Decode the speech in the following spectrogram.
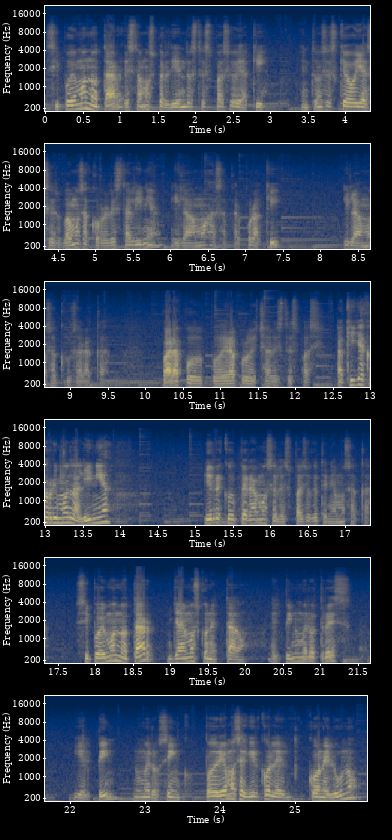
Si podemos notar, estamos perdiendo este espacio de aquí. Entonces, ¿qué voy a hacer? Vamos a correr esta línea y la vamos a sacar por aquí y la vamos a cruzar acá para poder aprovechar este espacio. Aquí ya corrimos la línea y recuperamos el espacio que teníamos acá. Si podemos notar, ya hemos conectado el pin número 3 y el pin número 5. Podríamos seguir con el, con el 1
